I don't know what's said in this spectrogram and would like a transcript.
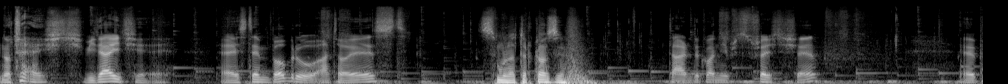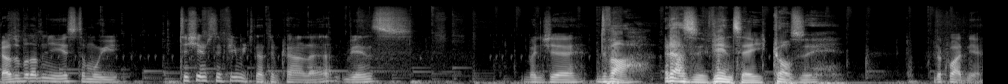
No cześć, witajcie. Ja jestem Bobru, a to jest... Symulator kozy. Tak, dokładnie przesłyszeliście się. E, Prawdopodobnie jest to mój tysięczny filmik na tym kanale, więc... Będzie dwa razy więcej kozy. Dokładnie.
